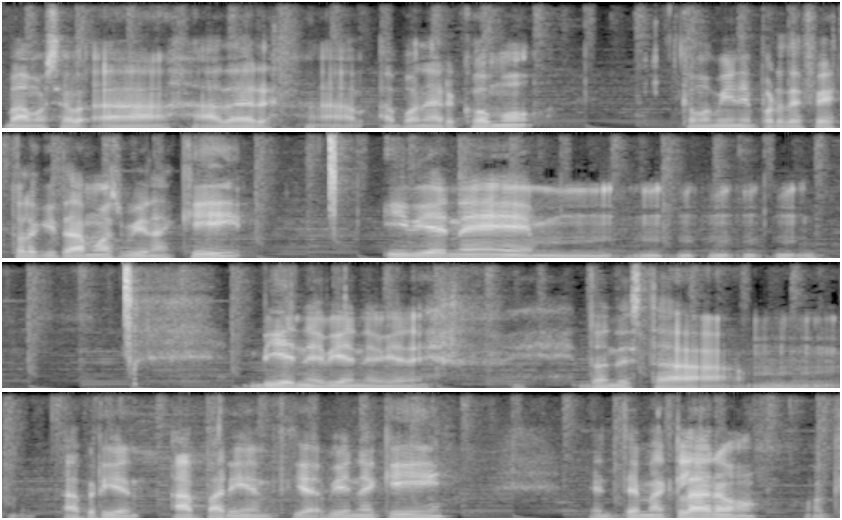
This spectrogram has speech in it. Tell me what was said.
vamos a, dar, a, poner como, como viene por defecto. Le quitamos, viene aquí y viene, mm, mm, viene, viene, viene ¿Dónde está mm, apariencia? Viene aquí, en tema claro, ¿ok?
